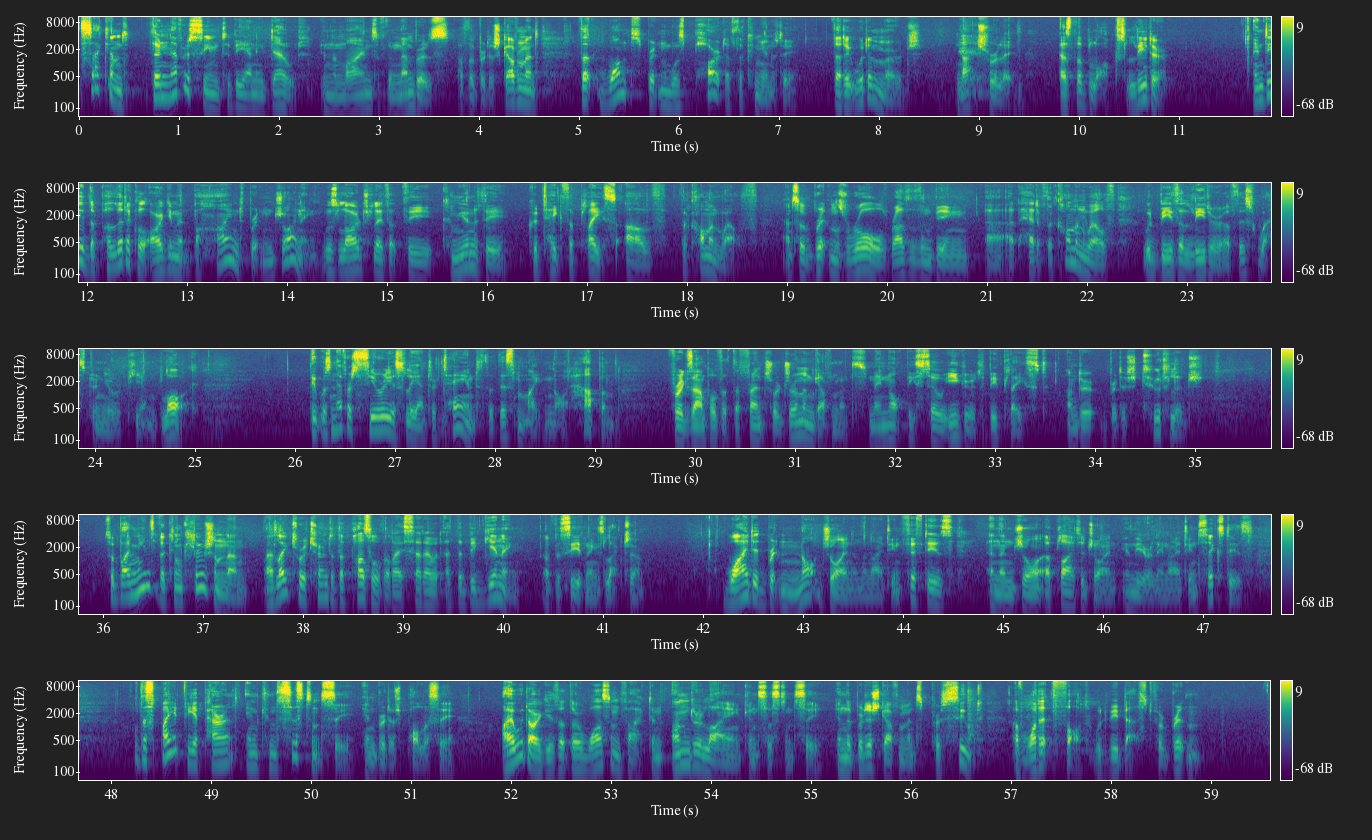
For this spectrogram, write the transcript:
Second, there never seemed to be any doubt in the minds of the members of the British government that once Britain was part of the community, that it would emerge naturally as the bloc's leader. Indeed, the political argument behind Britain joining was largely that the community could take the place of the Commonwealth, and so Britain's role, rather than being uh, at head of the Commonwealth, would be the leader of this Western European bloc. It was never seriously entertained that this might not happen. For example, that the French or German governments may not be so eager to be placed under British tutelage. So by means of a conclusion then, I'd like to return to the puzzle that I set out at the beginning of this evening's lecture. Why did Britain not join in the 1950s and then apply to join in the early 1960s? Well, despite the apparent inconsistency in British policy, I would argue that there was in fact an underlying consistency in the British government's pursuit of what it thought would be best for Britain.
